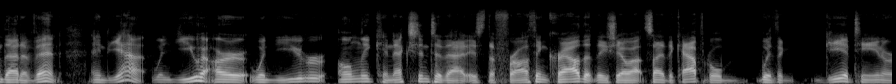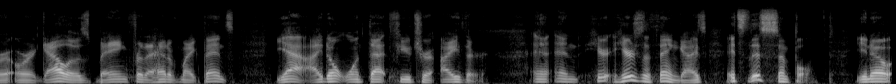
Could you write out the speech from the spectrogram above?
that event. And yeah, when you are when your only connection to that is the frothing crowd that they show outside the Capitol with a guillotine or, or a gallows bang for the head of Mike Pence, yeah, I don't want that future either. And and here here's the thing, guys. It's this simple. You know,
